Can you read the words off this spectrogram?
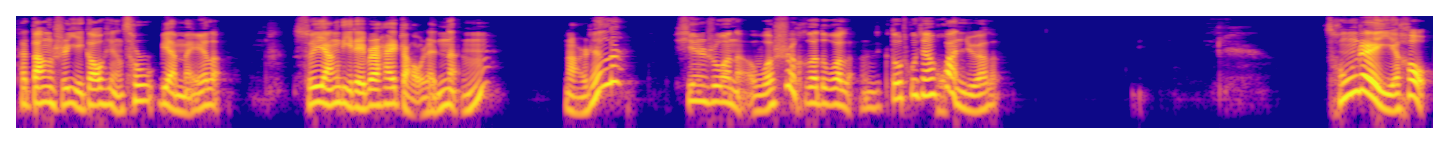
他当时一高兴，嗖变没了。隋炀帝这边还找人呢，嗯，哪儿去了？心说呢，我是喝多了，都出现幻觉了。从这以后，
